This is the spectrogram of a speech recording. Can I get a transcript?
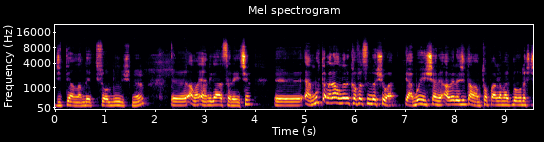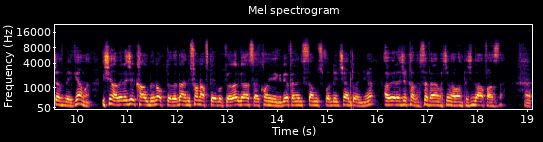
ciddi anlamda etkisi olduğunu düşünüyorum. Ee, ama yani Galatasaray için ee, yani muhtemelen onların kafasında şu var. Ya bu iş hani averajı tamam toparlamakla uğraşacağız belki ama işin averajı kaldığı noktada da hani son haftaya bakıyorlar. Galatasaray Konya'ya gidiyor. Fener İstanbulspor'da içeride oynuyor. Averaja kalırsa Fenerbahçe'nin avantajı daha fazla. Evet.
